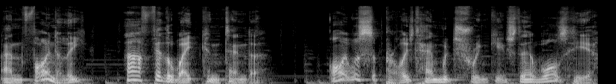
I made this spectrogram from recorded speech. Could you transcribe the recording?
And finally, our featherweight contender. I was surprised how much shrinkage there was here,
